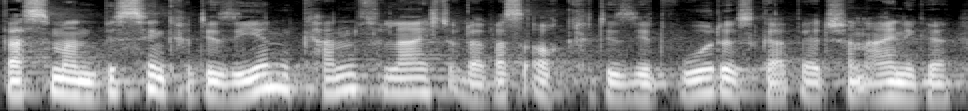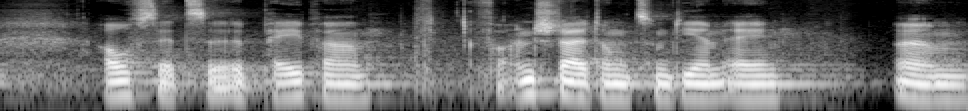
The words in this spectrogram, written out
was man ein bisschen kritisieren kann vielleicht oder was auch kritisiert wurde, es gab ja jetzt schon einige Aufsätze, Paper, Veranstaltungen zum DMA. Ähm,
